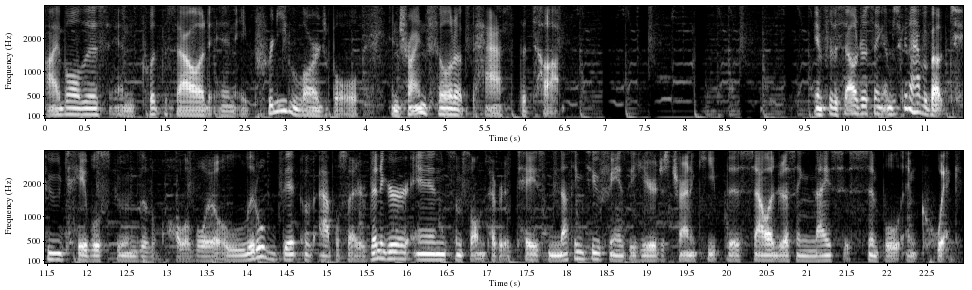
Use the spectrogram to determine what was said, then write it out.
eyeball this and put the salad in a pretty large bowl and try and fill it up past the top. And for the salad dressing, I'm just gonna have about two tablespoons of olive oil, a little bit of apple cider vinegar, and some salt and pepper to taste. Nothing too fancy here, just trying to keep this salad dressing nice, simple, and quick.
